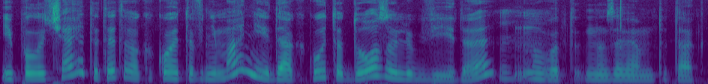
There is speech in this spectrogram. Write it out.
и получает от этого какое-то внимание, да, какую-то дозу любви, да, ну Мгм. вот назовем это так.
